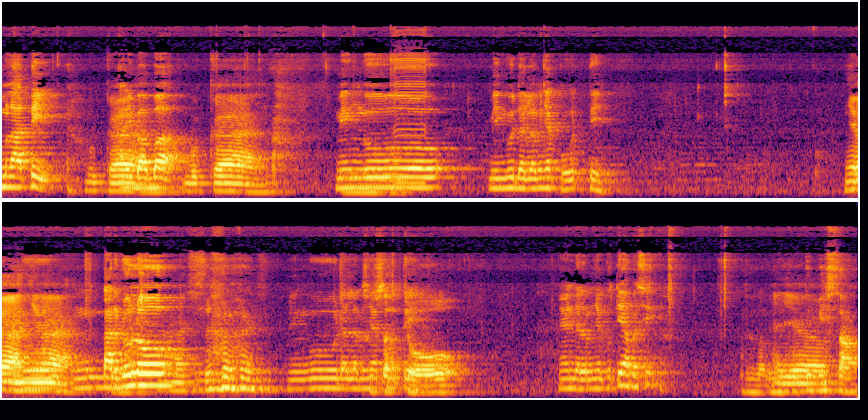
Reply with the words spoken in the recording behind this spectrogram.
melati Bukan. Alibaba Bukan. minggu minggu dalamnya putih Nyerah, Minggu- nyerah. ntar dulu Masuk. minggu dalamnya Susah putih Cok. yang dalamnya putih apa sih Dalamnya Ayo. putih pisang.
